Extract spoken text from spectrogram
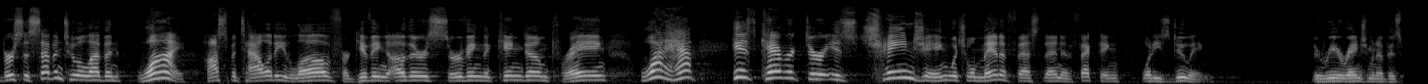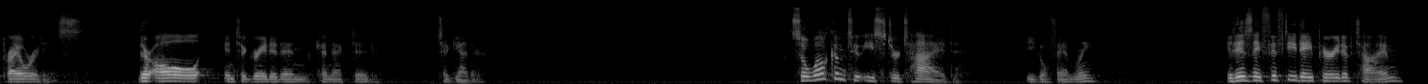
verses 7 to 11, why? Hospitality, love, forgiving others, serving the kingdom, praying. What happened? His character is changing, which will manifest then affecting what he's doing. The rearrangement of his priorities. They're all integrated and connected together. So, welcome to Easter Tide, Eagle family. It is a 50 day period of time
